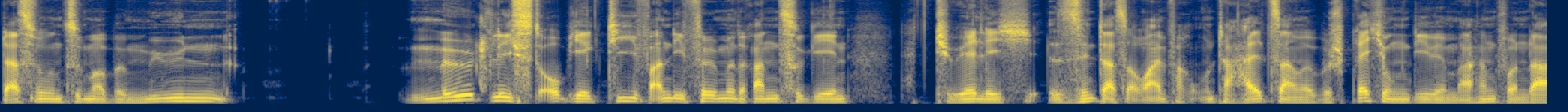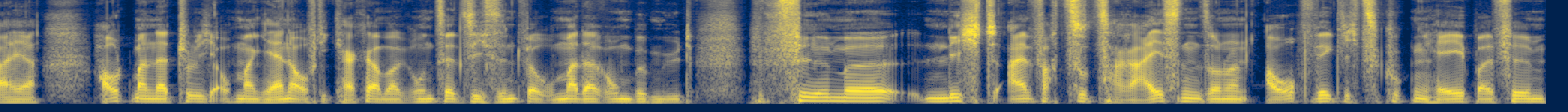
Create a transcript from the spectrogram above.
dass wir uns immer bemühen, möglichst objektiv an die Filme dran zu gehen. Natürlich sind das auch einfach unterhaltsame Besprechungen, die wir machen. Von daher haut man natürlich auch mal gerne auf die Kacke, aber grundsätzlich sind wir auch immer darum bemüht, Filme nicht einfach zu zerreißen, sondern auch wirklich zu gucken, hey, bei Filmen,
